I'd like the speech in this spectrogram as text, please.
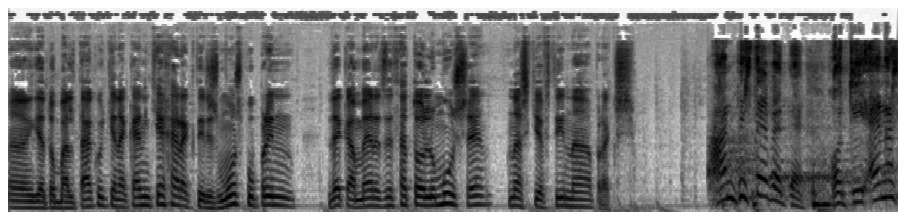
ε, για τον Μπαλτάκο και να κάνει και χαρακτηρισμούς που πριν 10 μέρες δεν θα τολμούσε να σκεφτεί να πράξει. Αν πιστεύετε ότι ένας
